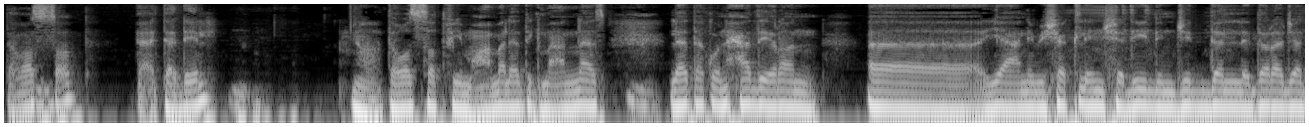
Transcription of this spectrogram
توسط اعتدل. آه، توسط في معاملتك مع الناس. لا تكن حذرا آه يعني بشكل شديد جدا لدرجة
